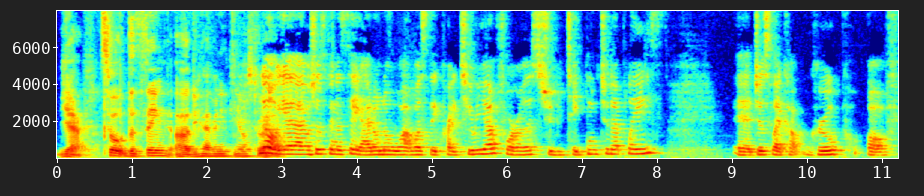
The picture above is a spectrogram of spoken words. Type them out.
Yeah. So the thing, uh, do you have anything else to No, add? yeah, I was just gonna say I don't know what was the criteria for us to be taken to that place. Uh, just like a group of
